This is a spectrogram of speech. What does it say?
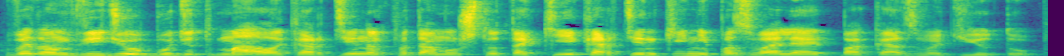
В этом видео будет мало картинок, потому что такие картинки не позволяет показывать YouTube.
